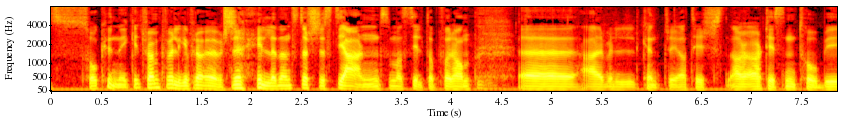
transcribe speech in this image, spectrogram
så kunne ikke Trump velge fra øverste hylle. Den største stjernen som har stilt opp for han, er vel countryartisten Toby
